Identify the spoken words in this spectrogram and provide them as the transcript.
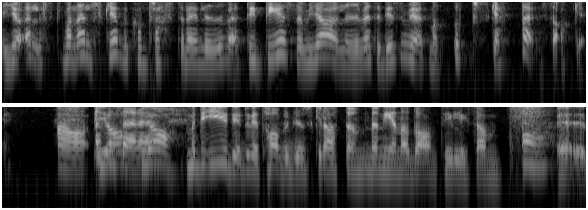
jag älsk, man älskar ändå kontrasterna i livet. Det är det som gör livet, det är det som gör att man uppskattar saker. Ja, Alltså ja, så här- ja, men det är ju det. Du vet havregrynsgröten den ena dagen till liksom Ja. eh,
